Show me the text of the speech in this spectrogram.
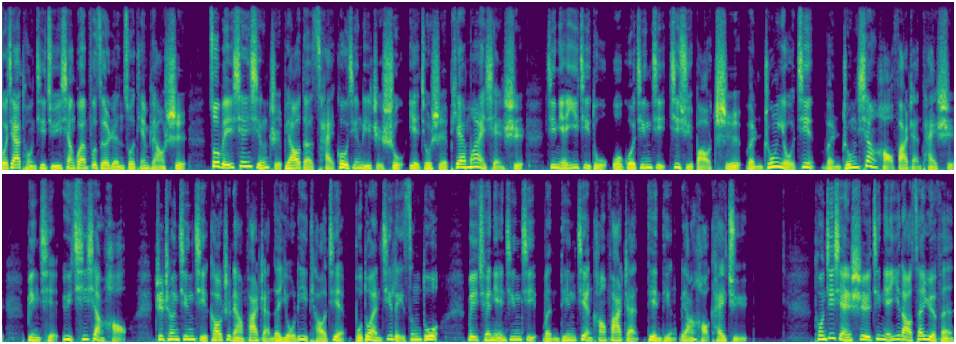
国家统计局相关负责人昨天表示，作为先行指标的采购经理指数，也就是 PMI 显示，今年一季度我国经济继续保持稳中有进、稳中向好发展态势，并且预期向好，支撑经济高质量发展的有利条件不断积累增多，为全年经济稳定健康发展奠定良好开局。统计显示，今年一到三月份，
